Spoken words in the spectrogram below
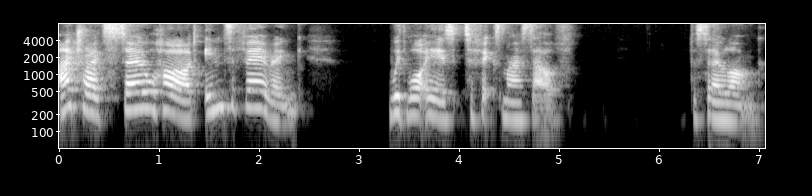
I tried so hard interfering with what is to fix myself for so long.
